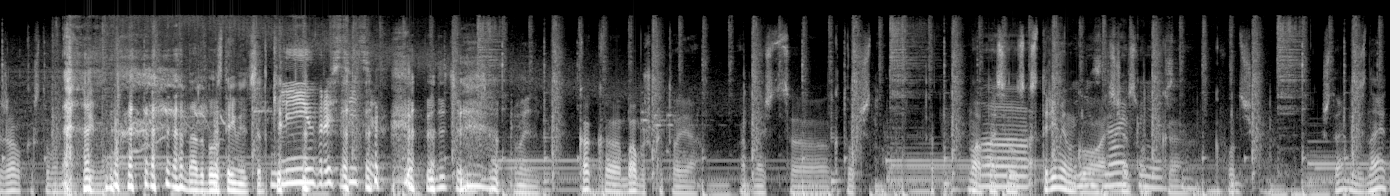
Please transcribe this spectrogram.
Жалко, что мы не стримим. Надо было стримить все-таки. Блин, простите. Да. Как э, бабушка твоя относится к творчеству? Ну, относилась А, к стримингу, а сейчас вот к фоточкам. Что, не знает?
